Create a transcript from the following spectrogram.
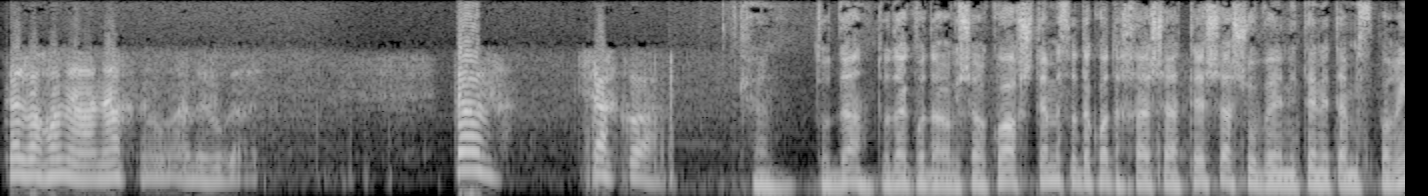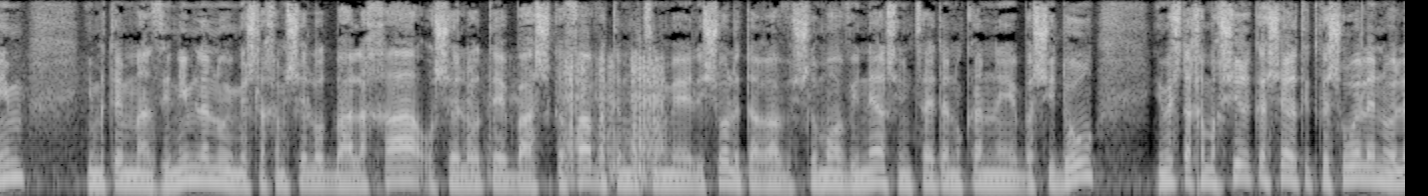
קל וחומר אנחנו המבוגרים. טוב, יישר כוח. כן. תודה, תודה כבוד הרב, יישר כוח. 12 דקות אחרי השעה 9, שוב אה, ניתן את המספרים. אם אתם מאזינים לנו, אם יש לכם שאלות בהלכה או שאלות אה, בהשקפה ואתם רוצים אה, לשאול את הרב שלמה אבינר שנמצא איתנו כאן בשידור, אם יש לכם מכשיר כשר, תתקשרו אלינו אל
